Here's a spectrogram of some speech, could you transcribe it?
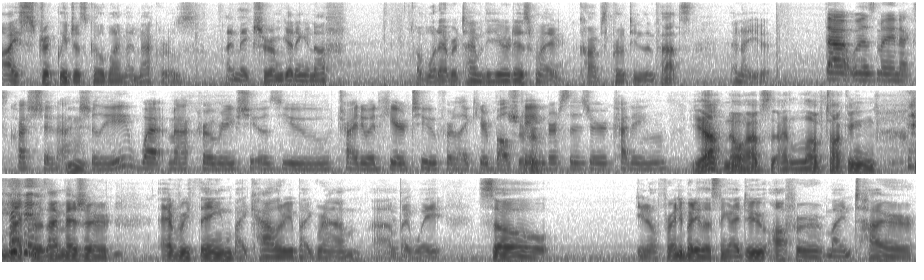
I strictly just go by my macros. I make sure I'm getting enough of whatever time of the year it is for my carbs, proteins, and fats, and I eat it. That was my next question, Mm. actually. What macro ratios you try to adhere to for like your bulking Sure. versus your cutting? Yeah, no, absolutely. I love talking macros. I measure everything by calorie, by gram, uh, by weight. So, you know, for anybody listening, I do offer my entire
